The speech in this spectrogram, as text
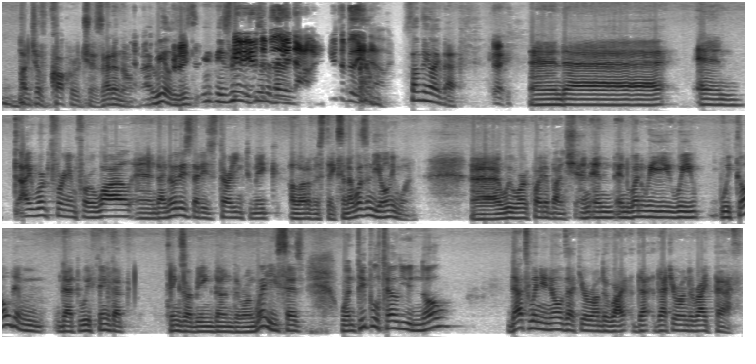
bunch of cockroaches. I don't know. Really, he's, he's really, here's a billion dollars. Here's a billion dollars. something like that Right. and uh, and I worked for him for a while, and I noticed that he's starting to make a lot of mistakes, and I wasn't the only one. Uh, we were quite a bunch, and and and when we we we told him that we think that things are being done the wrong way, he says, when people tell you no, that's when you know that you're on the right that, that you're on the right path.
